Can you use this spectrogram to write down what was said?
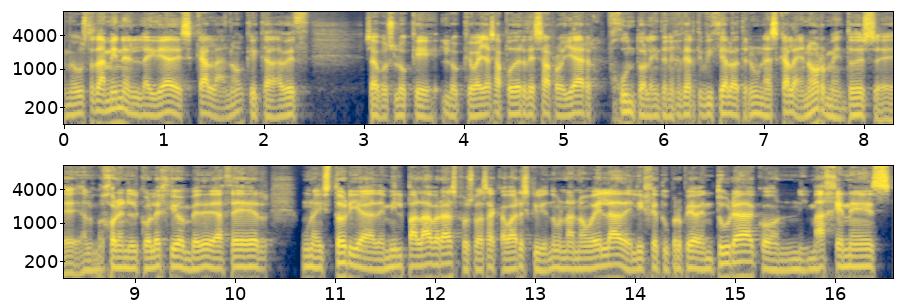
me gusta también la idea de escala, ¿no? Que cada vez, o sea, pues lo que, lo que vayas a poder desarrollar junto a la inteligencia artificial va a tener una escala enorme. Entonces, eh, a lo mejor en el colegio, en vez de hacer una historia de mil palabras, pues vas a acabar escribiendo una novela de Elige tu propia aventura con imágenes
